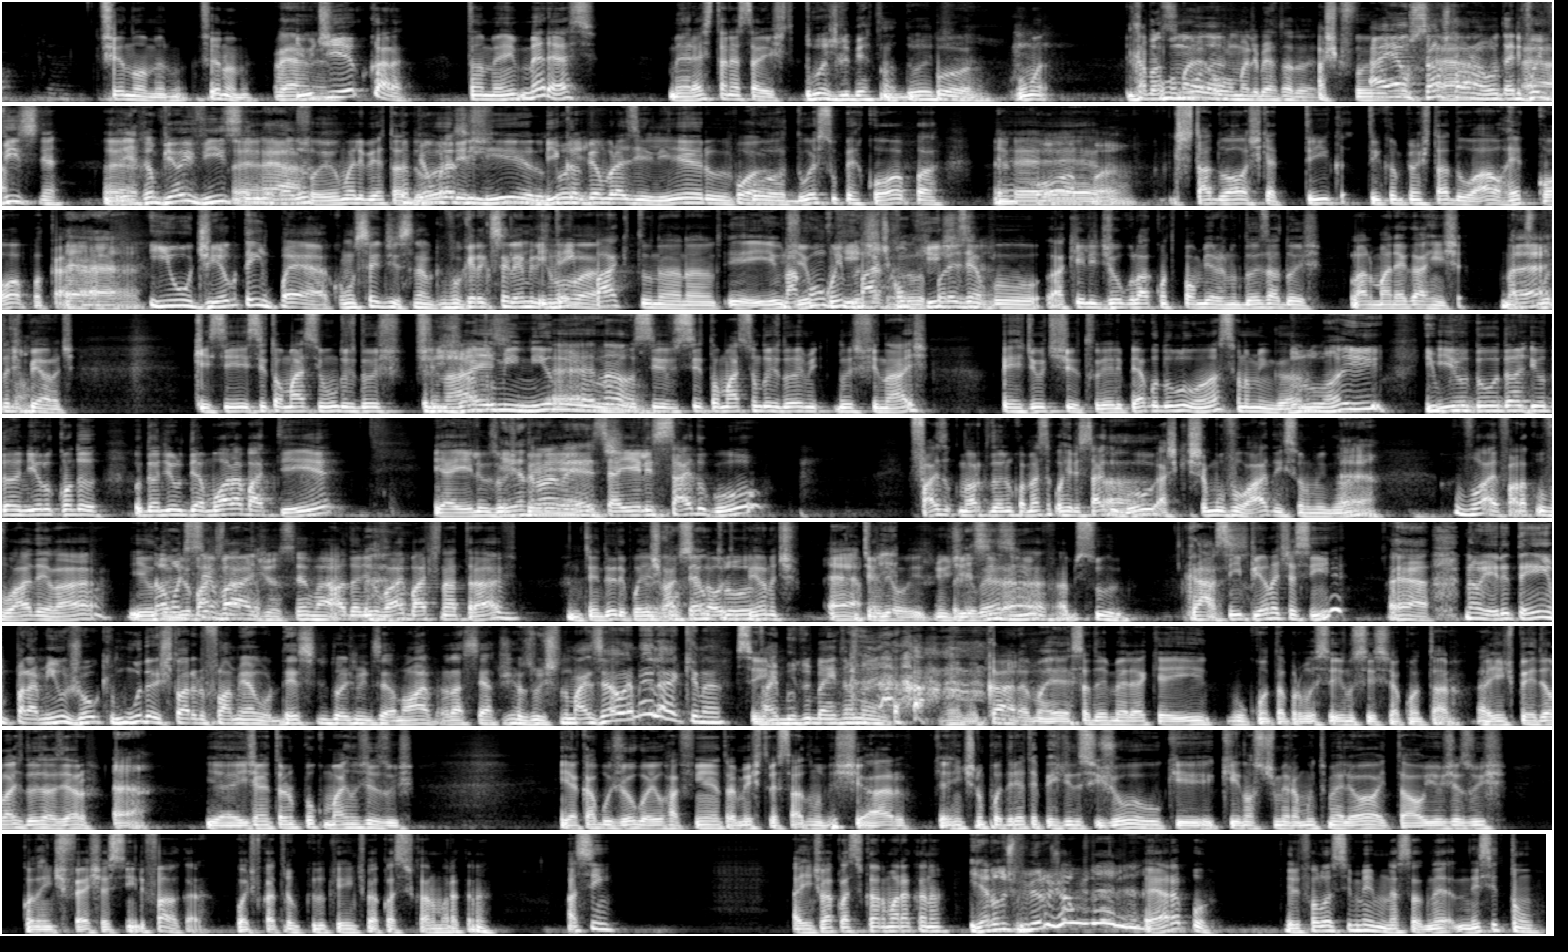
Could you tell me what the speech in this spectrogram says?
fenômeno. Fenômeno. É, e o né? Diego, cara, também merece. Merece estar nessa lista. Duas Libertadores. Pô, né? uma. Ele tava na Uma, segunda. uma Libertadores. Acho que foi. Ah, é, o Santos tava na outra. Ele foi vice, né? Ele é campeão e vice. É, foi uma Libertadores. Campeão brasileiro, Bicampeão brasileiro. Pô. Pô, duas Supercopa. é, Copa. Estadual, acho que é tri, tricampeão estadual, Recopa, cara. É. E o Diego tem, é, como você disse, né? Eu vou querer que você lembre E de tem novo. impacto na. na- e, e o Na Diego com conquista. impacto. Conquista, Por exemplo, aquele jogo lá contra o Palmeiras no 2x2, lá no Mané Garrincha, na É, disputa de então. pênalti. Que se, se tomasse um dos dois Ele finais. o menino É, e não, se, se tomasse um dos dois, dois finais, perdia o título. Ele pega o do Luan, se eu não me engano. Do Luan e, E o, do, Dan- e o Danilo, quando o Danilo demora a bater, e aí ele usou Entra experiência, aí ele sai do gol, faz, o- na hora que o Danilo começa a correr, ele sai do gol, acho que chama o Voaden, se eu não me engano. É. O Voaden, fala com o Voaden lá, e o Da Danilo onde você vai, na, Gil? Você vai. Ah, o Danilo vai, bate na trave, entendeu? Depois ele vai pegar Desconcentrou. outro pênalti. É, entendeu? ele- E o Diego é era decisivo. absurdo. Cara, assim, pênalti assim, É. Não, ele tem, pra mim, o jogo que muda a história do Flamengo desse de 2019, pra dar certo Jesus e tudo mais, é o Emelec, né? sim. Vai muito bem também. Cara, mas essa do Emelec aí, vou contar pra vocês, não sei se já contaram. A gente perdeu lá de 2x0. É. E aí já entrando um pouco mais no Jesus. E acaba o jogo, aí o Rafinha entra meio estressado no vestiário, que a gente não poderia ter perdido esse jogo, que, que nosso time era muito melhor e tal. E o Jesus, quando a gente fecha assim, ele fala, cara, pode ficar tranquilo que a gente vai classificar no Maracanã. Assim. A gente vai classificar no Maracanã. E era um dos primeiros jogos dele, né? Era, pô. Ele falou assim mesmo, nessa, né, nesse tom.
